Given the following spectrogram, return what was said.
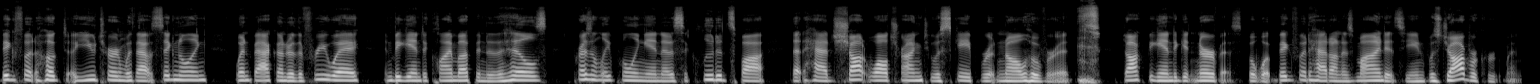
Bigfoot hooked a U turn without signaling, went back under the freeway, and began to climb up into the hills, presently pulling in at a secluded spot that had shot while trying to escape written all over it. Doc began to get nervous, but what Bigfoot had on his mind, it seemed, was job recruitment.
